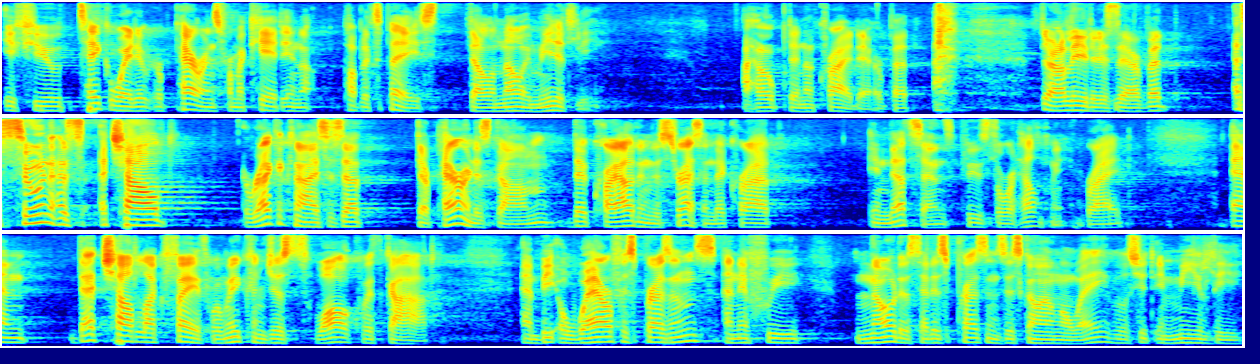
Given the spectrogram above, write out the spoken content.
If you take away their parents from a kid in a public space, they'll know immediately. I hope they don't cry there, but there are leaders there. But as soon as a child recognizes that their parent is gone, they cry out in distress and they cry out in that sense, please, Lord, help me, right? And that childlike faith, when we can just walk with God and be aware of His presence, and if we notice that His presence is going away, we should immediately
